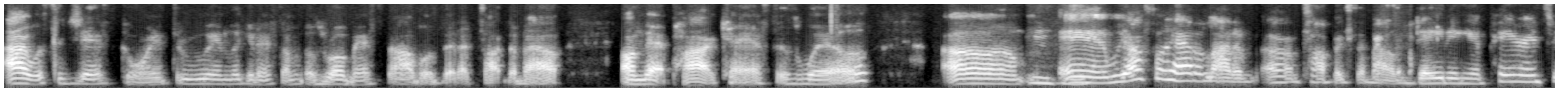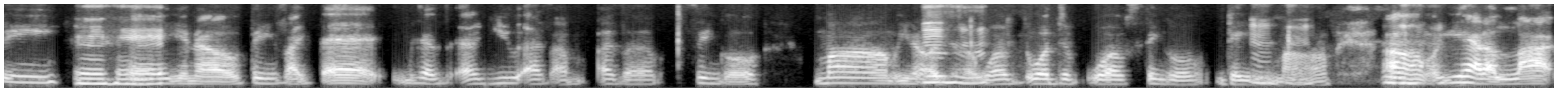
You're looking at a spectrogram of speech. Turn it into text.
I would suggest going through and looking at some of those romance novels that I talked about on that podcast as well. Um, mm-hmm. And we also had a lot of um, topics about dating and parenting, mm-hmm. and you know things like that. Because uh, you, as a as a single mom, you know, mm-hmm. well, well, well, single dating mm-hmm. mom. Um, mm-hmm. you had a lot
